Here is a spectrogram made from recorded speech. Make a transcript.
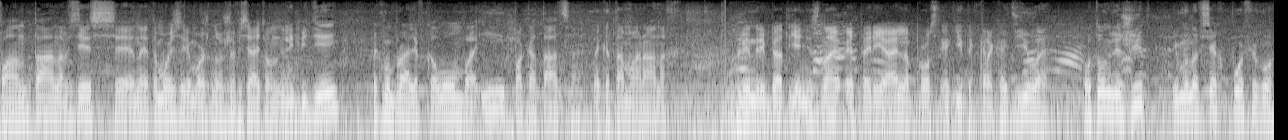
фонтанов. Здесь э, на этом озере можно уже взять вон лебедей, как мы брали в Коломбо, и покататься на катамаранах. Блин, ребят, я не знаю, это реально просто какие-то крокодилы. Вот он лежит, ему на всех пофигу.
